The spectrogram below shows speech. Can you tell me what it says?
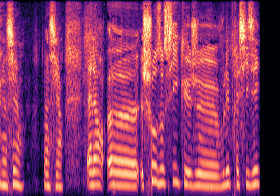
Bien sûr. Bien sûr. Alors, euh, chose aussi que je voulais préciser,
